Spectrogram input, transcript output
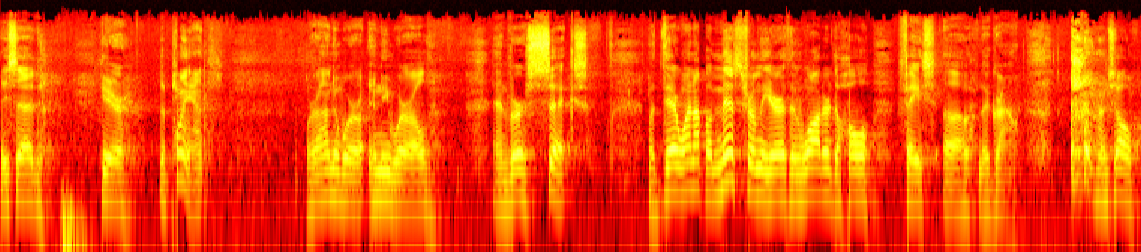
he said here, the plants were on the world, in the world, and verse 6 but there went up a mist from the earth and watered the whole face of the ground. and so,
